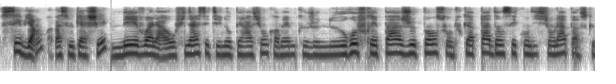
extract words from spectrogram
c'est bien, on va pas se le cacher. Mais voilà, au final, c'était une opération quand même que je ne referai pas, je pense, ou en tout cas pas dans ces conditions-là, parce que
